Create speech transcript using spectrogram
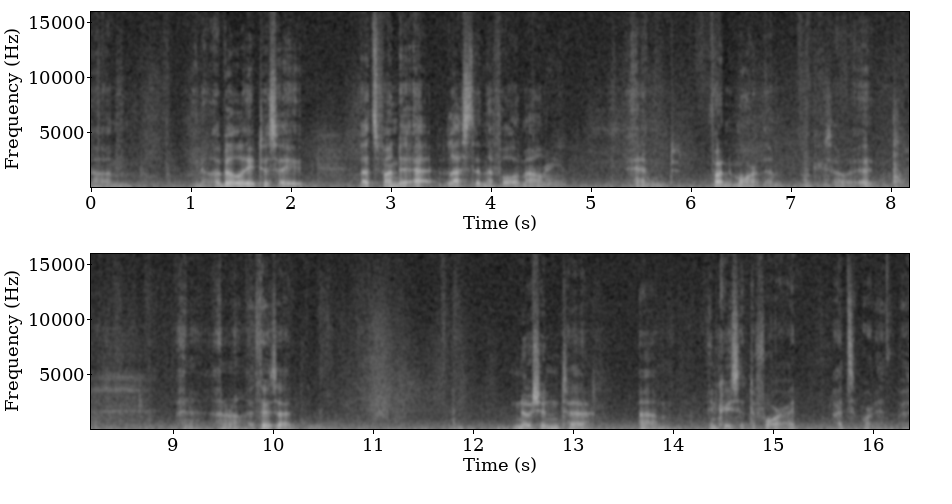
um, you know, ability to say, let's fund it at less than the full amount. Right. And fund more of them. Okay. So it, I don't- I don't know, if there's a notion to um, increase it to four, I'd, I'd support it, but.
